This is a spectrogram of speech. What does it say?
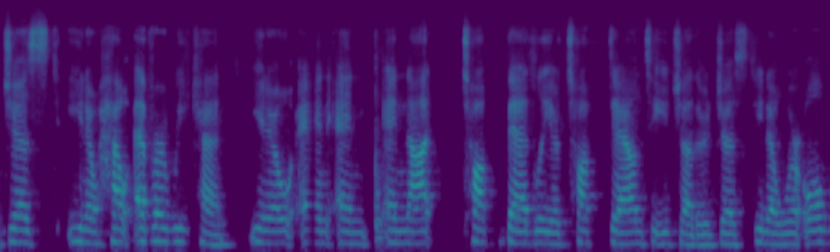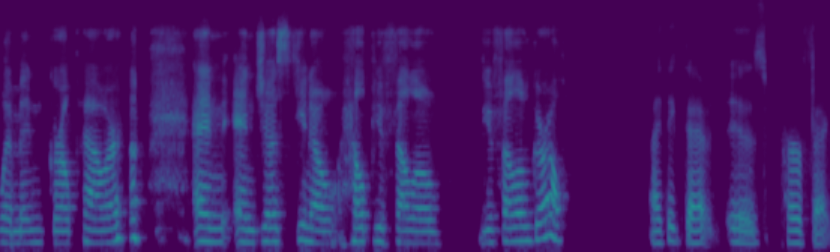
just you know however we can you know and and and not talk badly or talk down to each other just you know we're all women girl power and and just you know help your fellow your fellow girl. I think that is perfect.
